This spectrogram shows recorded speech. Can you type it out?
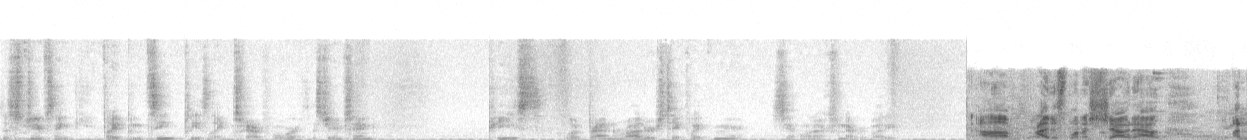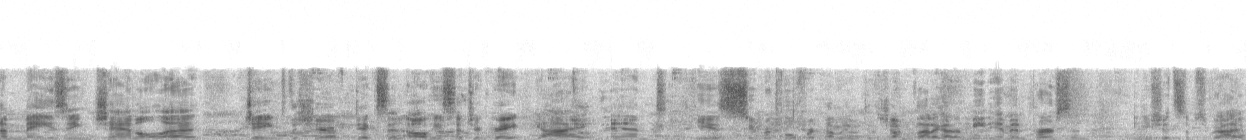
This is James saying, keep like been seen. Please like and subscribe for more. This is James saying, peace. Let Brandon Rogers take away from here. See you on the next one, everybody. Um, I just want to shout out an amazing channel, uh, James the Sheriff Dixon. Oh, he's such a great guy, and he is super cool for coming to the show. I'm glad I got to meet him in person, and you should subscribe.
